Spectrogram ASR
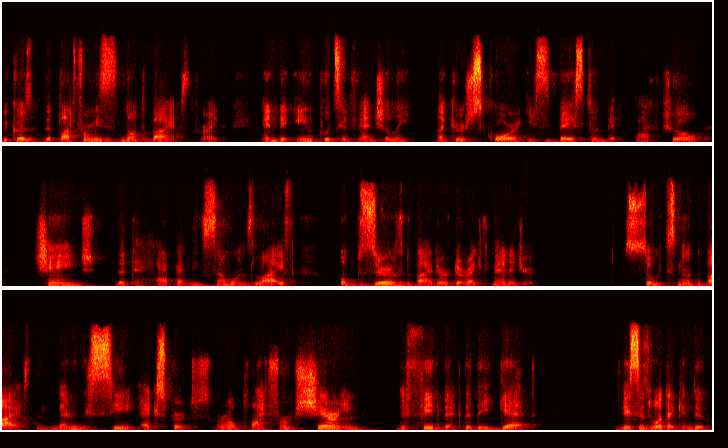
because the platform is not biased, right? And the inputs eventually, like your score, is based on the actual change that happened in someone's life observed by their direct manager so it's not biased. And then we see experts on our platform sharing the feedback that they get. This is what I can do.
